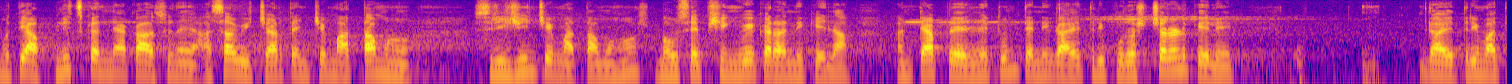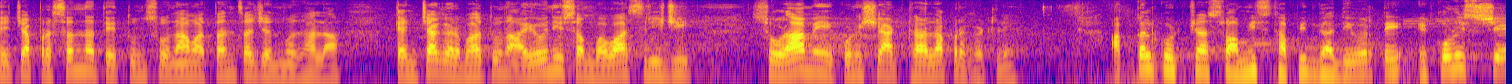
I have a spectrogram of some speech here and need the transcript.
मग ती आपलीच कन्या का असू नये असा विचार त्यांचे मातामह श्रीजींचे मातामह भाऊसाहेब शिंगवेकरांनी केला आणि त्या प्रेरणेतून त्यांनी गायत्री पुरस्चरण केले. गायत्री मातेच्या प्रसन्नतेतून सोनामातांचा जन्म झाला. त्यांच्या गर्भातून आयोनी संभवा श्रीजी सोळा मे एकोणीसशे अठराला प्रगटले. अक्कलकोटच्या स्वामी स्थापित गादीवर ते एकोणीसशे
